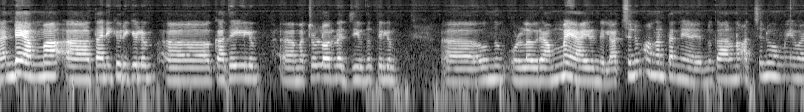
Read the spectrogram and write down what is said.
തന്റെ അമ്മ തനിക്കൊരിക്കലും കഥയിലും മറ്റുള്ളവരുടെ ജീവിതത്തിലും ഒന്നും ഉള്ള ഒരു അമ്മയായിരുന്നില്ല. അച്ഛനും അങ്ങനെ തന്നെയായിരുന്നു. കാരണം അച്ഛനും അമ്മയുമായി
